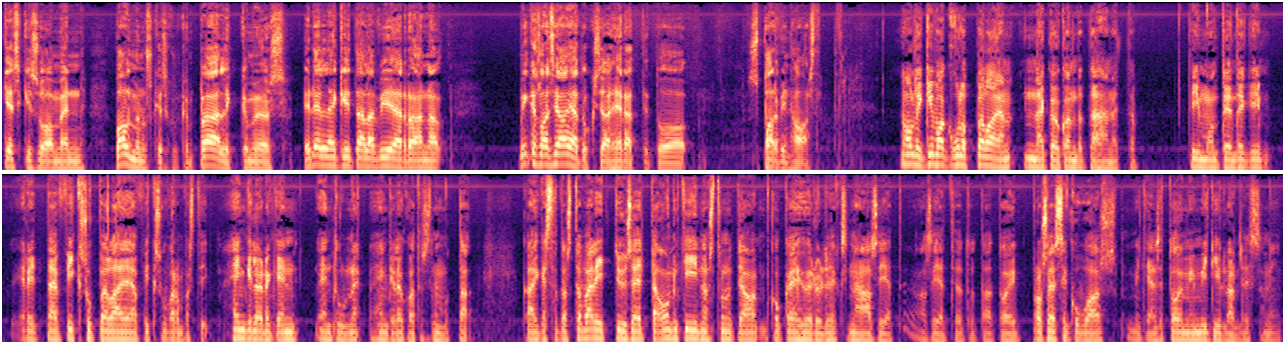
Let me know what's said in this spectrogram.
Keski-Suomen valmennuskeskuksen päällikkö myös, edelleenkin täällä vieraana. Minkälaisia ajatuksia herätti tuo Sparvin haastattelu? No oli kiva kuulla pelaajan näkökanta tähän, että Tim on tietenkin erittäin fiksu pelaaja ja fiksu varmasti henkilöidenkin en, en tunne henkilökohtaisesti, mutta kaikesta tuosta välittyy se, että on kiinnostunut ja on, kokee hyödylliseksi nämä asiat. asiat ja tota, toi prosessikuvaus, miten se toimii Midjyllandissa, niin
